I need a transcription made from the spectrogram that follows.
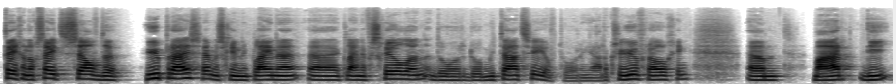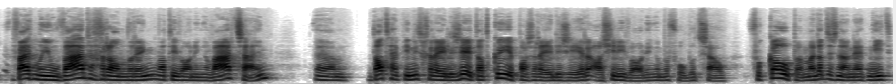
Tegen nog steeds dezelfde huurprijs. Hè, misschien een kleine, uh, kleine verschillen door, door mutatie of door een jaarlijkse huurverhoging. Um, maar die 5 miljoen waardeverandering, wat die woningen waard zijn, um, dat heb je niet gerealiseerd. Dat kun je pas realiseren als je die woningen bijvoorbeeld zou verkopen. Maar dat is nou net niet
